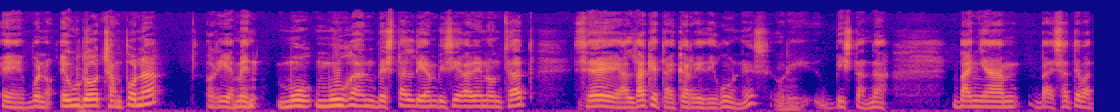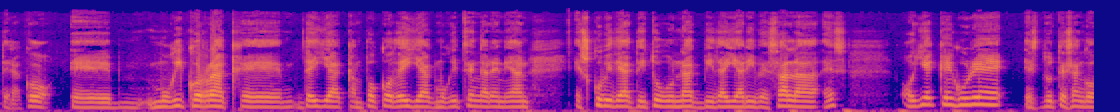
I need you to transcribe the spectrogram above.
E, bueno, euro txampona, hori hemen mugan bestaldean bizigaren ontzat, ze aldaketa ekarri digun, ez? Hori mm. biztan da. Baina, ba, esate baterako, e, mugikorrak e, deiak, kanpoko deiak mugitzen garenean, eskubideak ditugunak bidaiari bezala, ez? Oieke gure ez dut esango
